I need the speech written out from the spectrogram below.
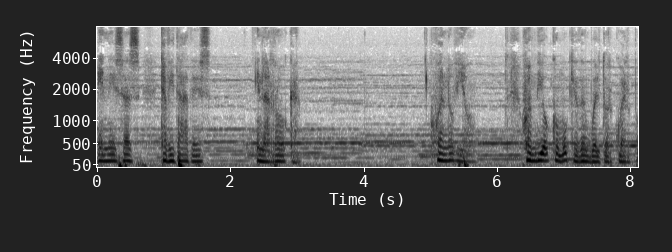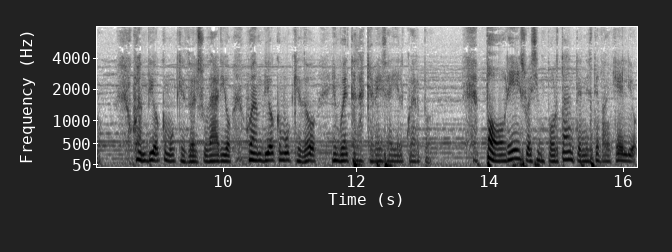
en esas cavidades en la roca. Juan lo vio. Juan vio cómo quedó envuelto el cuerpo. Juan vio cómo quedó el sudario. Juan vio cómo quedó envuelta la cabeza y el cuerpo. Por eso es importante en este Evangelio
